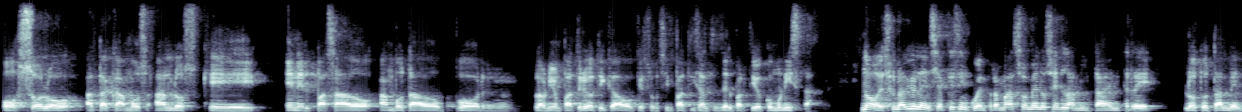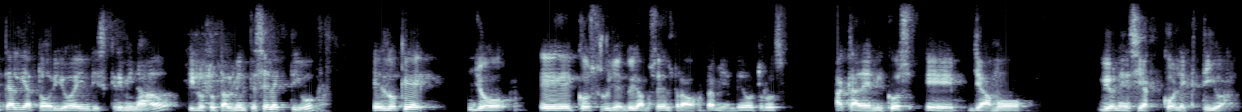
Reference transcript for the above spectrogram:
o solo atacamos a los que en el pasado han votado por la Unión Patriótica o que son simpatizantes del Partido Comunista. No, es una violencia que se encuentra más o menos en la mitad entre lo totalmente aleatorio e indiscriminado y lo totalmente selectivo, es lo que yo eh, construyendo, digamos, en el trabajo también de otros académicos, eh, llamo violencia colectiva.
